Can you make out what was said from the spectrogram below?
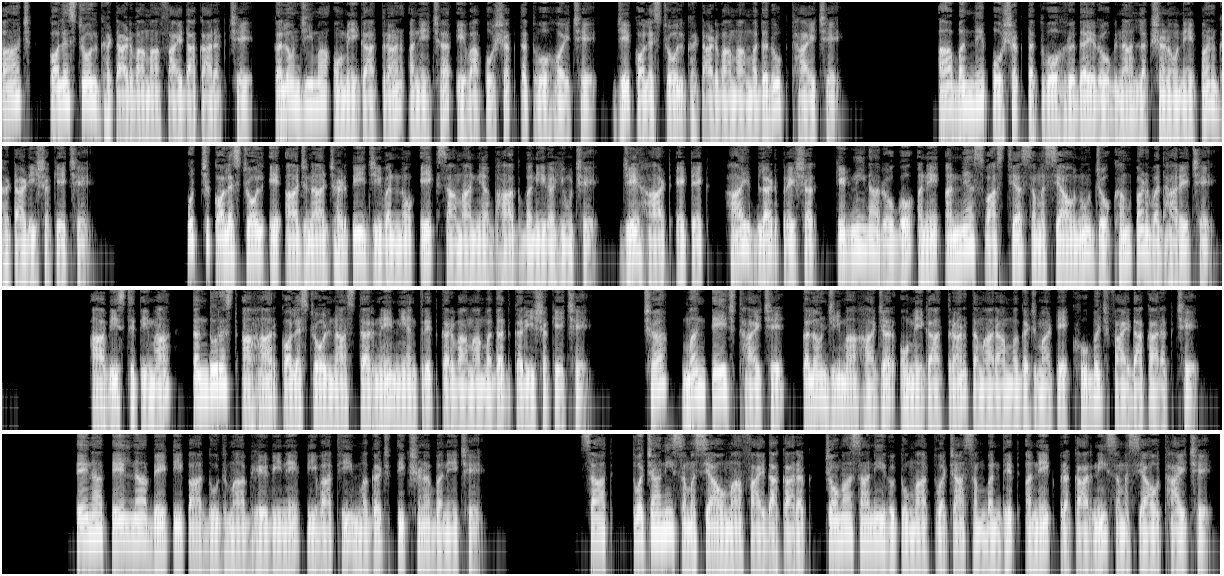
પાંચ, કોલેસ્ટ્રોલ ઘટાડવામાં ફાયદાકારક છે. કલોંજીમાં ઓમેગા ત્રણ અને છ એવા પોષક તત્વો હોય છે, જે કોલેસ્ટ્રોલ ઘટાડવામાં મદદરૂપ થાય છે. આ બંને પોષક તત્વો હૃદય રોગના લક્ષણોને પણ ઘટાડી શકે છે. ઉચ્ચ કોલેસ્ટ્રોલ એ આજના ઝડપી જીવનનો એક સામાન્ય ભાગ બની રહ્યું છે, જે heart attack, high blood pressure કિડનીના રોગો અને અન્ય સ્વાસ્થ્ય સમસ્યાઓનું જોખમ પણ વધારે છે. આવી સ્થિતિમાં તંદુરસ્ત આહાર કોલેસ્ટ્રોલના સ્તરને નિયંત્રિત કરવામાં મદદ કરી શકે છે. છ, મન તેજ થાય છે. કલોંજીમાં હાજર ઓમેગા ત્રણ તમારા મગજ માટે ખૂબ જ ફાયદાકારક છે. તેના તેલના બે ટીપા દૂધમાં ભેળવીને પીવાથી મગજ તીક્ષ્ણ બને છે. સાત ત્વચાની સમસ્યાઓમાં ફાયદાકારક ચોમાસાની ઋતુમાં ત્વચા સંબંધિત અનેક પ્રકારની સમસ્યાઓ થાય છે.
